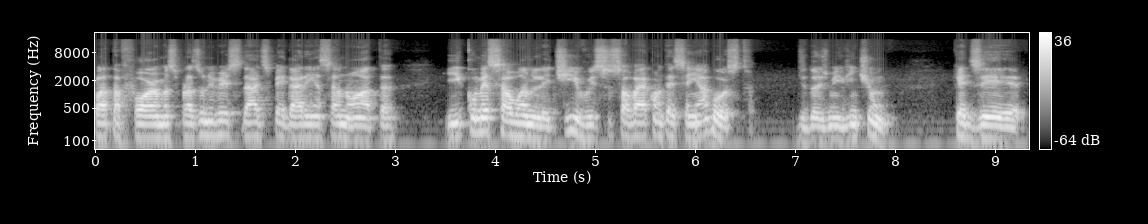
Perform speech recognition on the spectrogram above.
plataformas para as universidades pegarem essa nota e começar o ano letivo, isso só vai acontecer em agosto de 2021. Quer dizer,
